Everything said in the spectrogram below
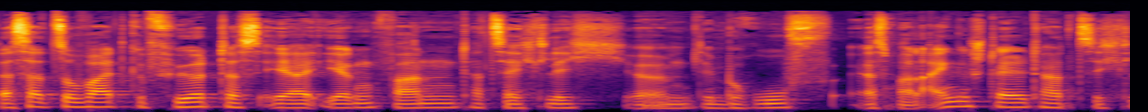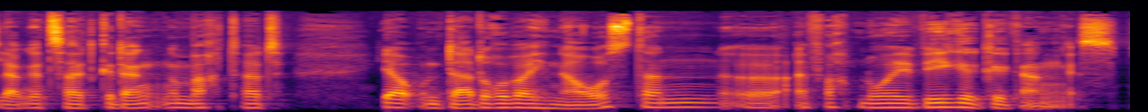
das hat so weit geführt, dass er irgendwann tatsächlich ähm, den Beruf erstmal eingestellt hat, sich lange Zeit Gedanken gemacht hat, ja, und darüber hinaus dann äh, einfach neue Wege gegangen ist.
